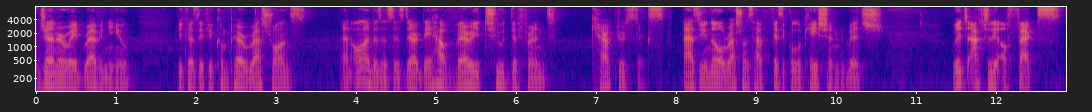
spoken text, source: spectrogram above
generate revenue. Because if you compare restaurants and online businesses they they have very two different characteristics. As you know restaurants have physical location which which actually affects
